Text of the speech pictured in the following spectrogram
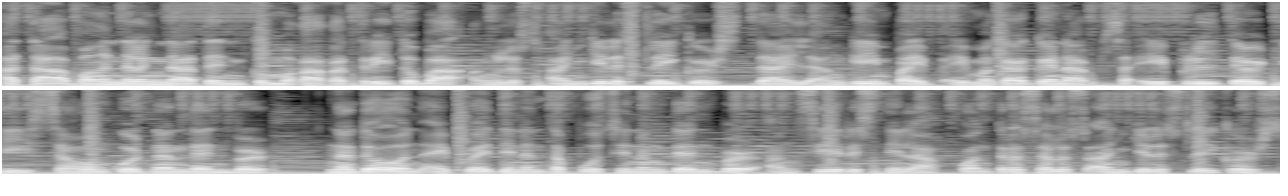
At aabangan na lang natin kung makakatrito ba ang Los Angeles Lakers dahil ang Game 5 ay magaganap sa April 30 sa home court ng Denver. Na doon ay pwede nang tapusin ng Denver ang series nila kontra sa Los Angeles Lakers.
